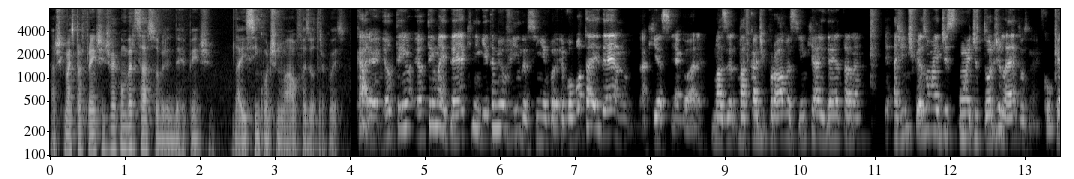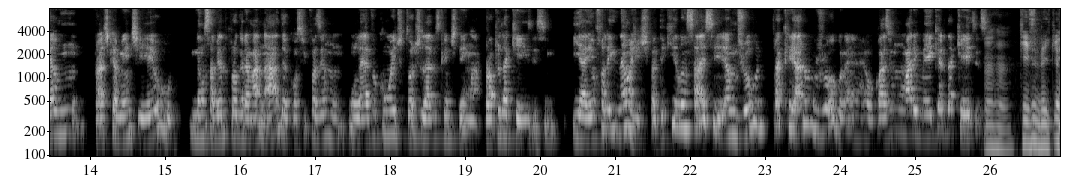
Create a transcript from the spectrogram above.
Acho que mais pra frente a gente vai conversar sobre, de repente, daí sim continuar ou fazer outra coisa. Cara, eu tenho, eu tenho uma ideia que ninguém tá me ouvindo, assim. Eu vou, eu vou botar a ideia no, aqui, assim, agora. Mas vai ficar de prova, assim, que a ideia tá. Né? A gente fez um, edi um editor de levels, né? Qualquer um, praticamente eu, não sabendo programar nada, eu consigo fazer um, um level com o editor de levels que a gente tem lá, próprio da Case, assim. E aí eu falei, não, a gente vai ter que lançar esse. É um jogo para criar um jogo, né? É quase um Mario Maker da Case. Assim. Uhum. Case Maker.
